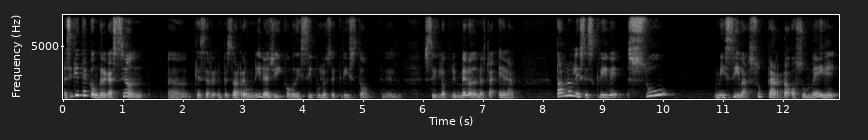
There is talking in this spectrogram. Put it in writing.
Así que esta congregación ah, que se empezó a reunir allí como discípulos de Cristo en el siglo I de nuestra era, Pablo les escribe su misiva, su carta o su mail,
